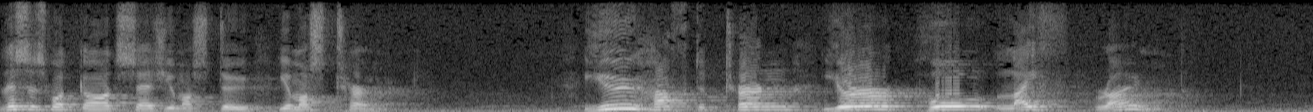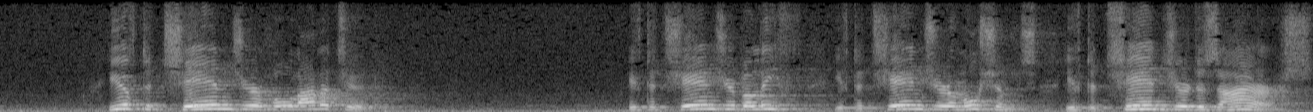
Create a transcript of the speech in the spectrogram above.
this is what God says you must do. You must turn. You have to turn your whole life round. You have to change your whole attitude. You have to change your belief. You have to change your emotions. You have to change your desires.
